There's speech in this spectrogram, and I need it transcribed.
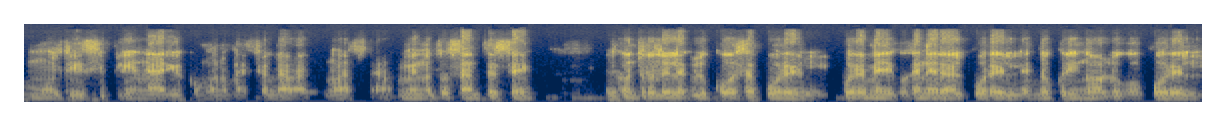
multidisciplinario, como lo mencionaba unos minutos antes, eh, el control de la glucosa por el, por el médico general, por el endocrinólogo, por el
